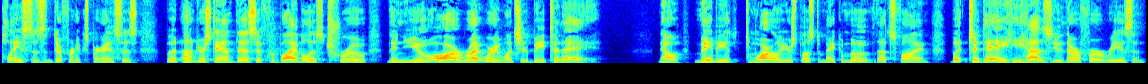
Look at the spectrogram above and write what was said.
places and different experiences. But understand this if the Bible is true, then you are right where He wants you to be today. Now, maybe tomorrow you're supposed to make a move. That's fine. But today, He has you there for a reason.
